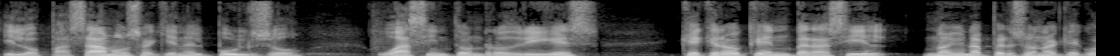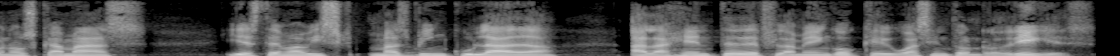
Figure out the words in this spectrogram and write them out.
y lo pasamos aquí en el pulso, Washington Rodríguez, que creo que en Brasil no hay una persona que conozca más y esté más vinculada a la gente de Flamengo que Washington Rodríguez.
